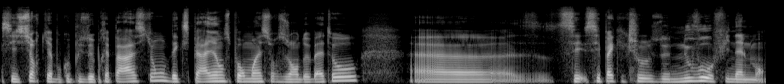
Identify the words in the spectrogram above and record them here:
c'est sûr qu'il y a beaucoup plus de préparation, d'expérience pour moi sur ce genre de bateau. Euh, c'est pas quelque chose de nouveau finalement,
